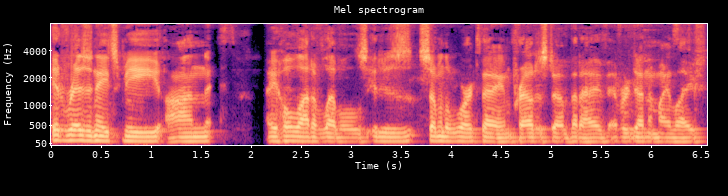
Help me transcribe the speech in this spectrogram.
it resonates me on a whole lot of levels. It is some of the work that I am proudest of that I've ever done in my life,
